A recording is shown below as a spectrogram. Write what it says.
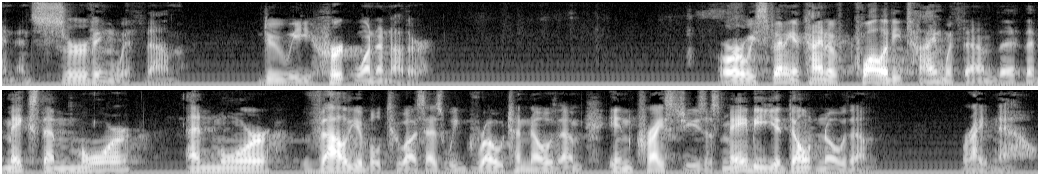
and, and serving with them, do we hurt one another? Or are we spending a kind of quality time with them that, that makes them more and more valuable to us as we grow to know them in Christ Jesus. Maybe you don't know them right now.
